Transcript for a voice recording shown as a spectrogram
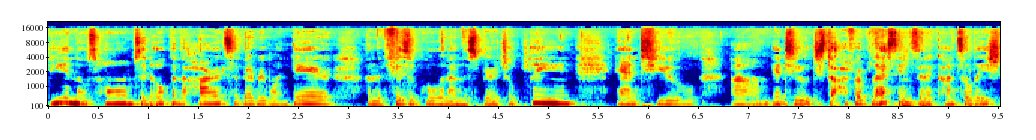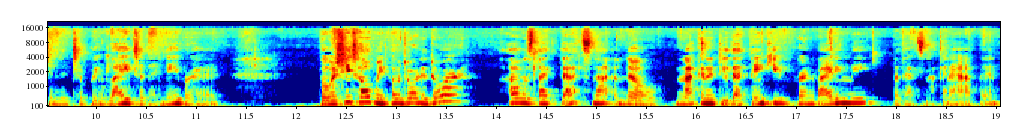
be in those homes and open the hearts of everyone there on the physical and on the spiritual plane, and to um, and to just to offer blessings and a consolation and to bring light to that neighborhood. But when she told me go door to door, I was like, that's not, no, I'm not going to do that. Thank you for inviting me, but that's not going to happen.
